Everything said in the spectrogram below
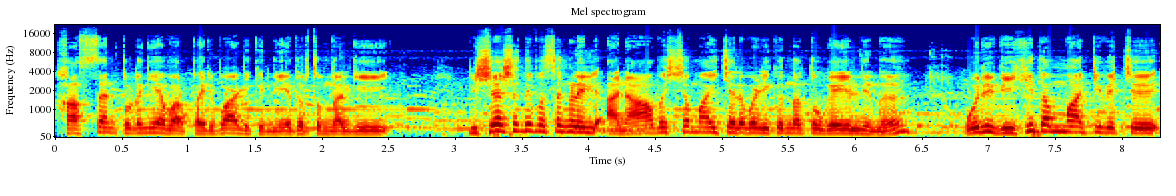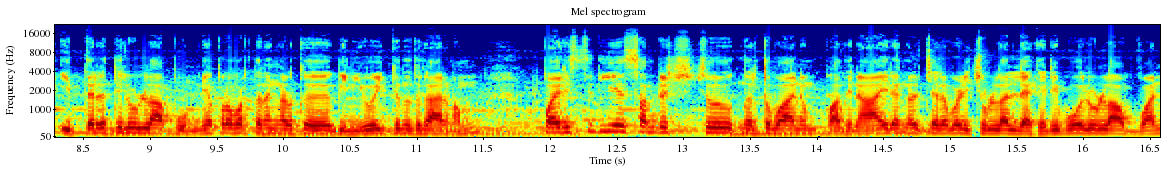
ഹസൻ തുടങ്ങിയവർ പരിപാടിക്ക് നേതൃത്വം നൽകി. വിശേഷ ദിവസങ്ങളിൽ അനാവശ്യമായി ചെലവഴിക്കുന്ന തുകയിൽ നിന്ന് ഒരു വിഹിതം മാറ്റിവെച്ച് ഇത്തരത്തിലുള്ള പുണ്യപ്രവർത്തനങ്ങൾക്ക് വിനിയോഗിക്കുന്നത് കാരണം പരിസ്ഥിതിയെ സംരക്ഷിച്ചു നിർത്തുവാനും പതിനായിരങ്ങൾ ചെലവഴിച്ചുള്ള ലഹരി പോലുള്ള വൻ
